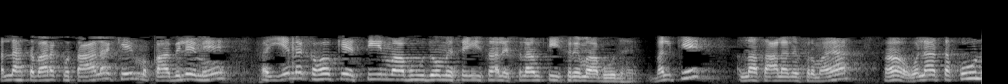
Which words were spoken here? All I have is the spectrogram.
اللہ تبارک و تعالیٰ کے مقابلے میں یہ نہ کہو کہ تین معبودوں میں سے عیسیٰ علیہ السلام تیسرے معبود ہیں، بلکہ اللہ تعالیٰ نے فرمایا ہاں ولا تقول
